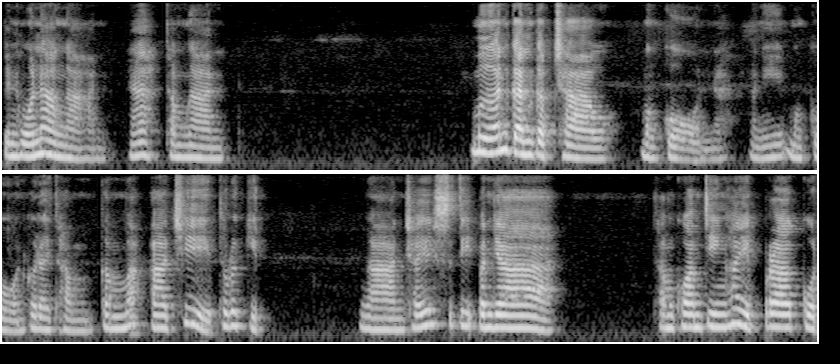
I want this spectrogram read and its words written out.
เป็นหัวหน้างานนะทำงาน เหมือนกันกับชาวมังกรนะอันนี้มังกรก็ได้ทำกรรมอาชีพธุรกิจ งานใช้สติปัญญาทำความจริงให้ปรากฏ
